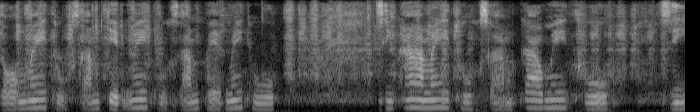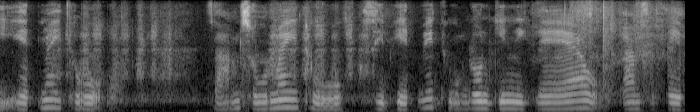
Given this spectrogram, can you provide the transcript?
สองไม่ถูกสามเจ็ดไม่ถูกสามแปดไม่ถูกสิบห้าไม่ถูกสามเก้าไม่ถูก สี่เอ็ดไม่ถูกสามศูนย์ไม่ถูกสิบเอ็ดไม่ถูกโดนกินอีกแล้วตามสเต็ป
